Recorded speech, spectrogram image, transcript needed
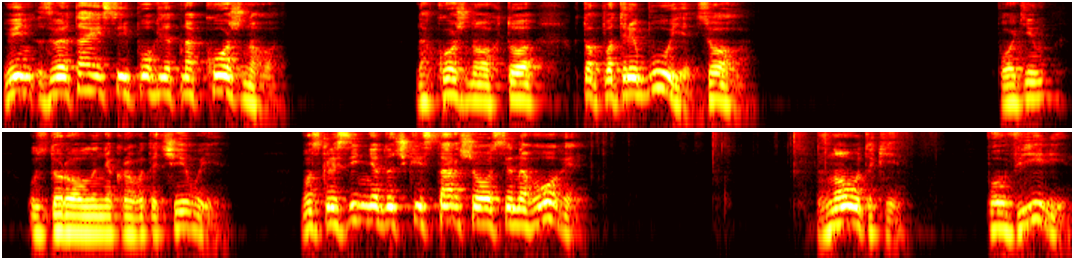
Він звертає свій погляд на кожного, на кожного, хто, хто потребує цього. Потім уздоровлення кровотечивої, Воскресіння дочки старшого синагоги. Знову таки, по вірі.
